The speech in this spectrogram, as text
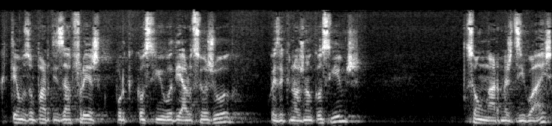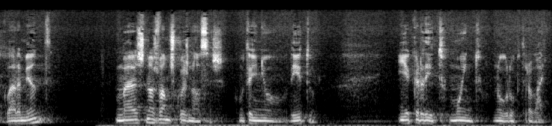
que temos um Partizan fresco porque conseguiu adiar o seu jogo, coisa que nós não conseguimos. São armas desiguais, claramente, mas nós vamos com as nossas, como tenho dito, e acredito muito no grupo de trabalho.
